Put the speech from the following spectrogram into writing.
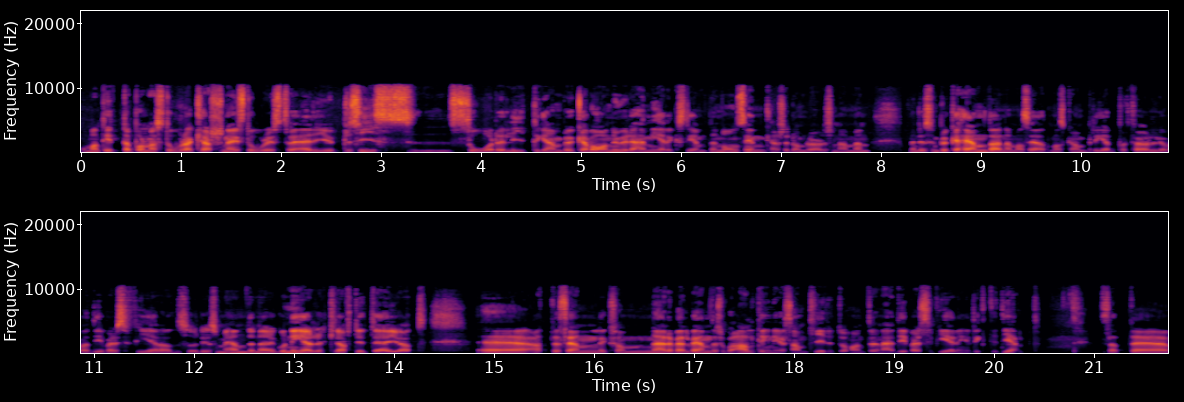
om man tittar på de här stora krascherna historiskt så är det ju precis så det lite grann brukar vara. Nu är det här mer extremt än någonsin kanske de rörelserna men, men det som brukar hända när man säger att man ska ha en bred portfölj och vara diversifierad så det som händer när det går ner kraftigt är ju att eh, att det sen liksom när det väl vänder så går allting ner samtidigt. Då har inte den här diversifieringen riktigt hjälpt. Så att, eh,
